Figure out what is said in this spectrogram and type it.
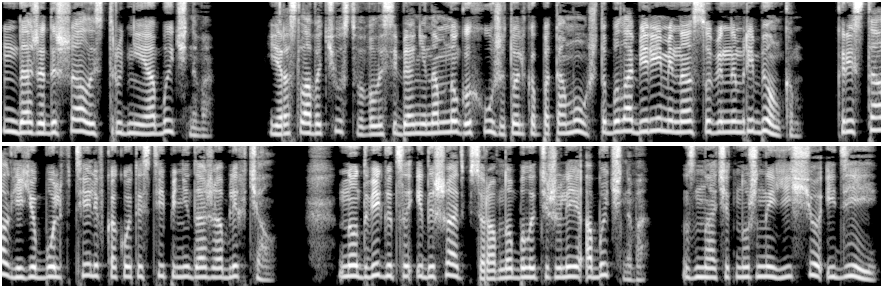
даже дышалось труднее обычного. Ярослава чувствовала себя не намного хуже только потому, что была беременна особенным ребенком. Кристалл ее боль в теле в какой-то степени даже облегчал. Но двигаться и дышать все равно было тяжелее обычного. Значит, нужны еще идеи.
